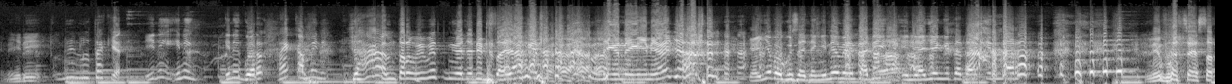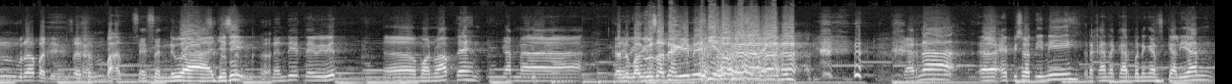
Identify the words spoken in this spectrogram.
Jadi Ini lu tag ya? ini ini ini gua re- rekam ini. Ya, ntar Wiwit nggak jadi disayangin. Mendingan yang ini aja. Kayaknya bagusan yang ini yang tadi. Ini aja yang kita taikin ntar. Ini buat season berapa dia? Season 4. Season 2 Jadi nanti Teh Wiwit eh, mohon maaf teh karena Karena bagusan yang ini. Iya, bagusan yang ini. Karena eh, episode ini rekan-rekan pendengar sekalian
